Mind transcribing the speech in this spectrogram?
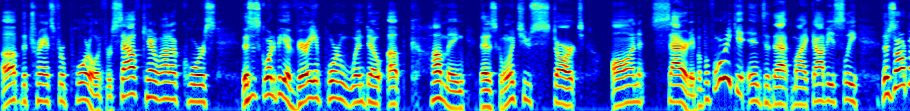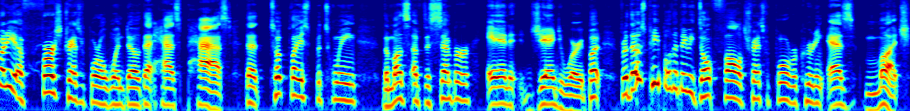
of the transfer portal. And for South Carolina, of course, this is going to be a very important window upcoming that is going to start on Saturday. But before we get into that, Mike, obviously, there's already a first transfer portal window that has passed that took place between the months of December and January. But for those people that maybe don't follow transfer portal recruiting as much,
